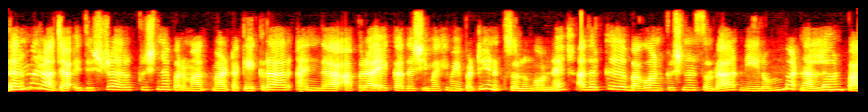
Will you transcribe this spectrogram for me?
தர்மராஜா யுதிஷ்டர் கிருஷ்ண பரமாத்மாட்ட கேட்கிறார். இந்த அபரா ஏகாதசி மகிமை பற்றி எனக்கு சொல்லுங்க ஒண்ணு. அதற்கு பகவான் கிருஷ்ணர் சொல்றார் நீ ரொம்ப நல்லவன்பா.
